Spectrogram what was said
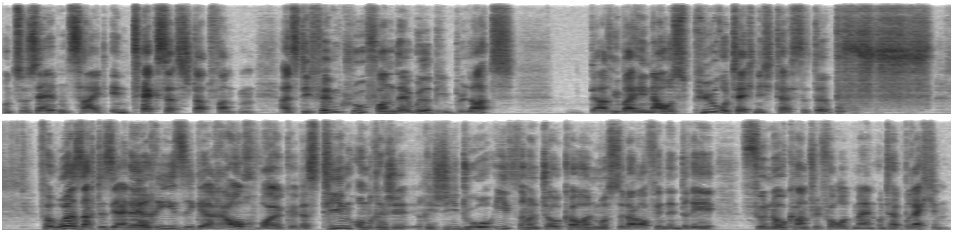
und zur selben Zeit in Texas stattfanden. Als die Filmcrew von There Will Be Blood darüber hinaus Pyrotechnik testete, pff, verursachte sie eine riesige Rauchwolke. Das Team um Regie, Regieduo Ethan und Joe Cohen musste daraufhin den Dreh für No Country for Old Men unterbrechen.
